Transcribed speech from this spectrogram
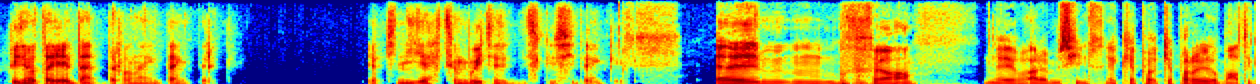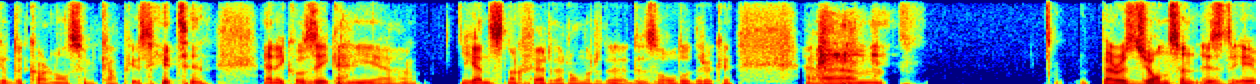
Ik weet niet wat jij daarvan denkt, Dirk. Je hebt je niet echt gemoeid in de discussie, denk ik. Um, ja, nee, maar misschien. Ik heb, ik heb al regelmatig op de Cardinals in kap gezeten. en ik wil zeker niet uh, Jens nog verder onder de, de drukken. Um, Paris Johnson is de,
